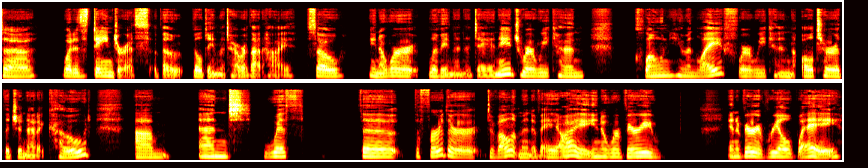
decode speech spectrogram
uh, what is dangerous about building the tower that high? So you know we're living in a day and age where we can clone human life, where we can alter the genetic code. Um, and with the the further development of AI, you know, we're very in a very real way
